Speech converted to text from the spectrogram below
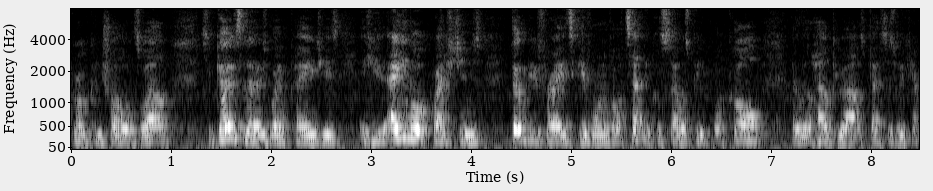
grub control as well. So go to those web pages. If you have any more questions, don't be afraid to give one of our technical salespeople a call and we'll help you out as best as we can.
